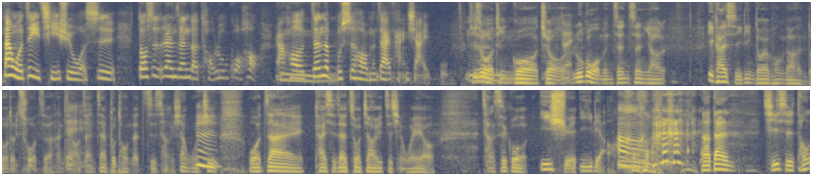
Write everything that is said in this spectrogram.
但我自己期许我是都是认真的投入过后，然后真的不适合，我们再谈下一步。其实我听过，就如果我们真正要一开始一定都会碰到很多的挫折和挑战，在不同的职场。像我记我在开始在做教育之前，我也有尝试过医学医疗，那但。其实，同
